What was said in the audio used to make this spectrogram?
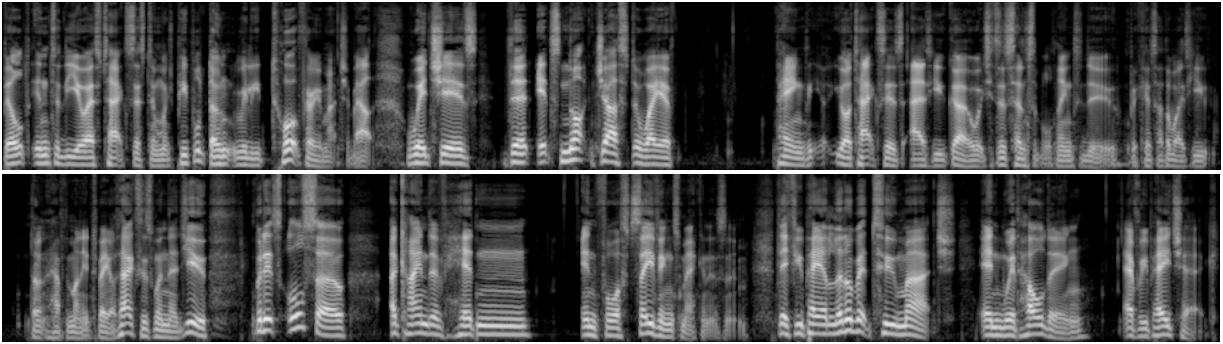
built into the US tax system, which people don't really talk very much about, which is that it's not just a way of paying your taxes as you go, which is a sensible thing to do because otherwise you don't have the money to pay your taxes when they're due. But it's also a kind of hidden enforced savings mechanism that if you pay a little bit too much in withholding every paycheck,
